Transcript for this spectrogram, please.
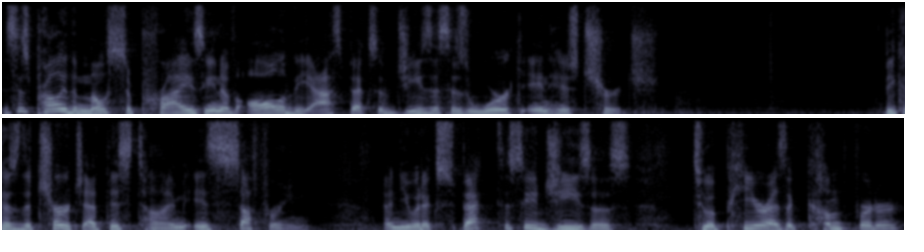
This is probably the most surprising of all of the aspects of Jesus' work in his church. Because the church at this time is suffering. And you would expect to see Jesus to appear as a comforter,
